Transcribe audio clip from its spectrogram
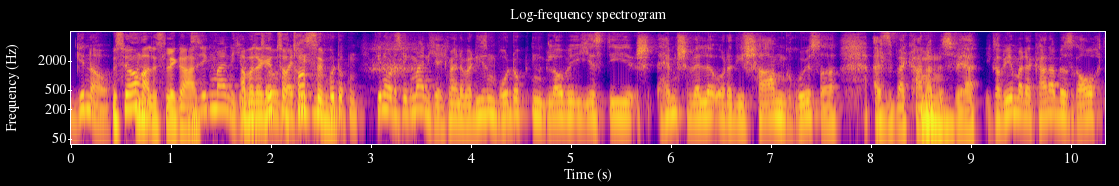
Genau. Ist ja auch und alles legal. Deswegen meine ich. Aber da gibt's auch trotzdem. Produkten, genau, deswegen meine ich ja. Ich meine, bei diesen Produkten, glaube ich, ist die Hemmschwelle oder die Scham größer, als es bei Cannabis mhm. wäre. Ich glaube, jemand, der Cannabis raucht,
